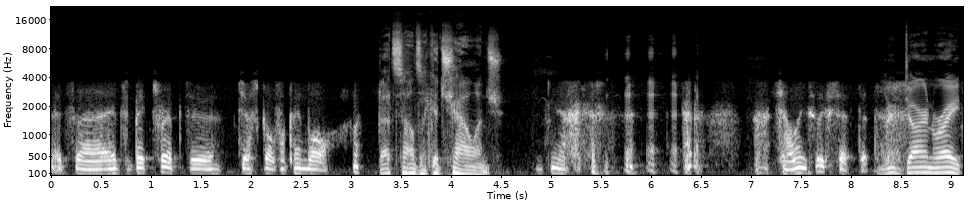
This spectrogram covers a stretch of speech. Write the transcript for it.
it's a it's a big trip to just go for pinball. That sounds like a challenge. yeah, challenge accepted. You're darn right.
